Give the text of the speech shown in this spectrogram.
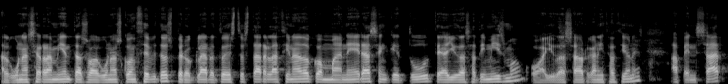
algunas herramientas o algunos conceptos, pero claro, todo esto está relacionado con maneras en que tú te ayudas a ti mismo o ayudas a organizaciones a pensar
